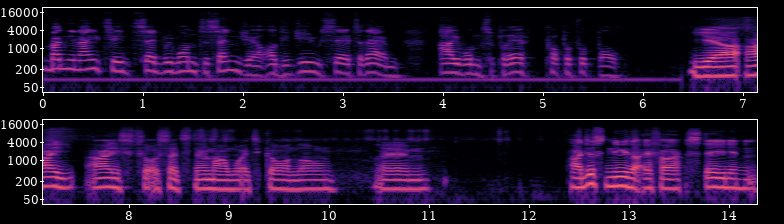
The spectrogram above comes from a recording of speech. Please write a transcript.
Man United said we want to send you, or did you say to them, "I want to play proper football"? Yeah, I I sort of said to them I wanted to go on loan. Um, I just knew that if I stayed in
